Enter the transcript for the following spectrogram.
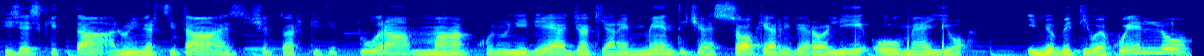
ti sei iscritta all'università, hai scelto architettura, ma con un'idea già chiara in mente, cioè so che arriverò lì o meglio il mio obiettivo è quello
